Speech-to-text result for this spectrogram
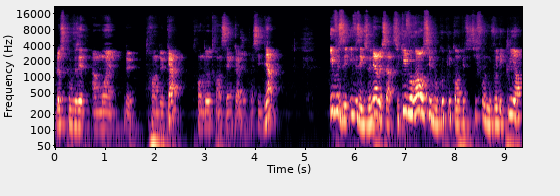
lorsque vous êtes à moins de 32 cas 32, 35 cas, je précise bien, il vous, il vous exonère de ça. Ce qui vous rend aussi beaucoup plus compétitif au niveau des clients.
